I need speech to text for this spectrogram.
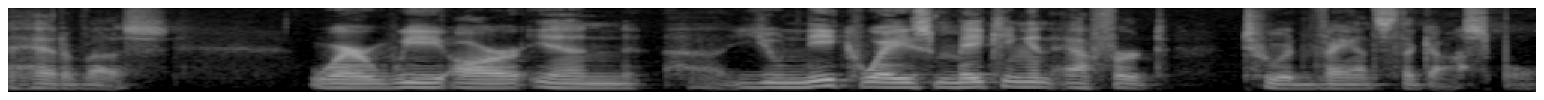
ahead of us, where we are in unique ways making an effort to advance the gospel.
